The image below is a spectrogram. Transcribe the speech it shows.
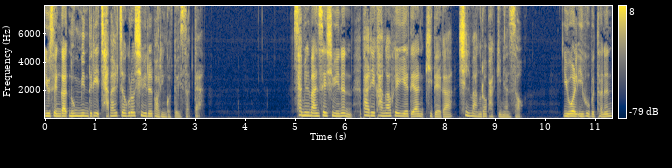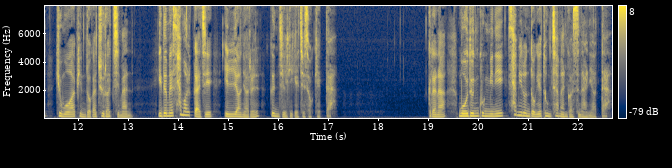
유생과 농민들이 자발적으로 시위를 벌인 것도 있었다. 3일 만세 시위는 파리 강화 회의에 대한 기대가 실망으로 바뀌면서 6월 이후부터는 규모와 빈도가 줄었지만 이듬해 3월까지 1년여를 끈질기게 지속했다. 그러나 모든 국민이 3.1운동에 동참한 것은 아니었다.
